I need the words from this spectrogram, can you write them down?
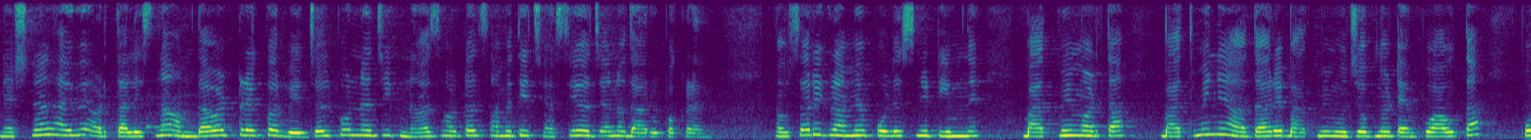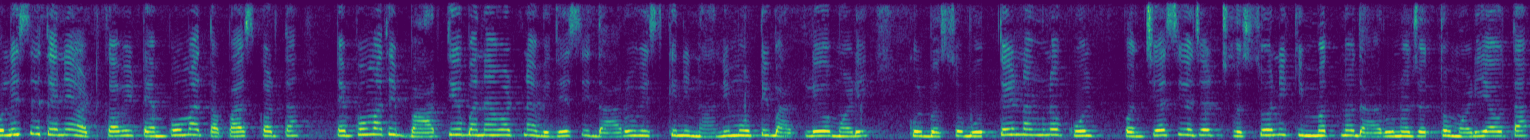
નેશનલ હાઈવે અડતાલીસના અમદાવાદ ટ્રેક પર વેજલપુર નજીક નઝ હોટલ સામેથી છ્યાસી હજારનો દારૂ પકડાયો. નવસારી ગ્રામ્ય પોલીસની ટીમને બાતમી મળતા બાતમીને આધારે બાતમી મુજબનો ટેમ્પો આવતા પોલીસે તેને અટકાવી ટેમ્પોમાં તપાસ કરતા ટેમ્પોમાંથી ભારતીય બનાવટના વિદેશી દારૂ વિસ્કીની નાની મોટી બાટલીઓ મળી કુલ બસો બોતેર નંગનો કુલ પંચ્યાસી હજાર છસોની કિંમતનો દારૂનો જથ્થો મળી આવતા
